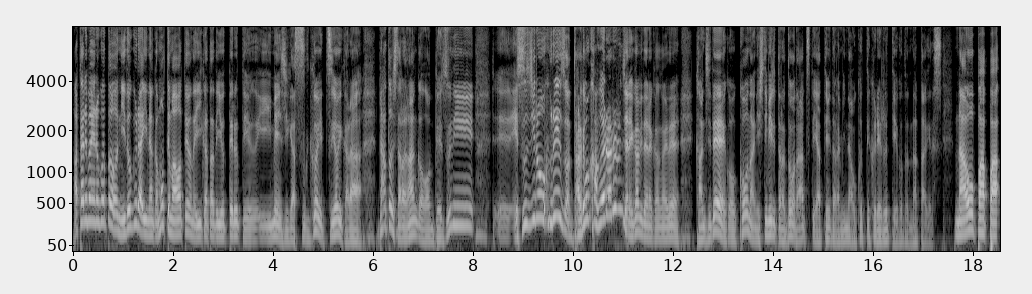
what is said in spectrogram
当たり前のことを2度ぐらいなんか持って回ったような言い方で言ってるっていうイメージがすっごい強いからだとしたらなんか別に、えー、S 字郎フレーズは誰でも考えられるんじゃねえかみたいな考えで感じでこうコーナーにしてみるったらどうだっつってやってみたらみんな送ってくれるっていうことになったわけです。なおパパ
